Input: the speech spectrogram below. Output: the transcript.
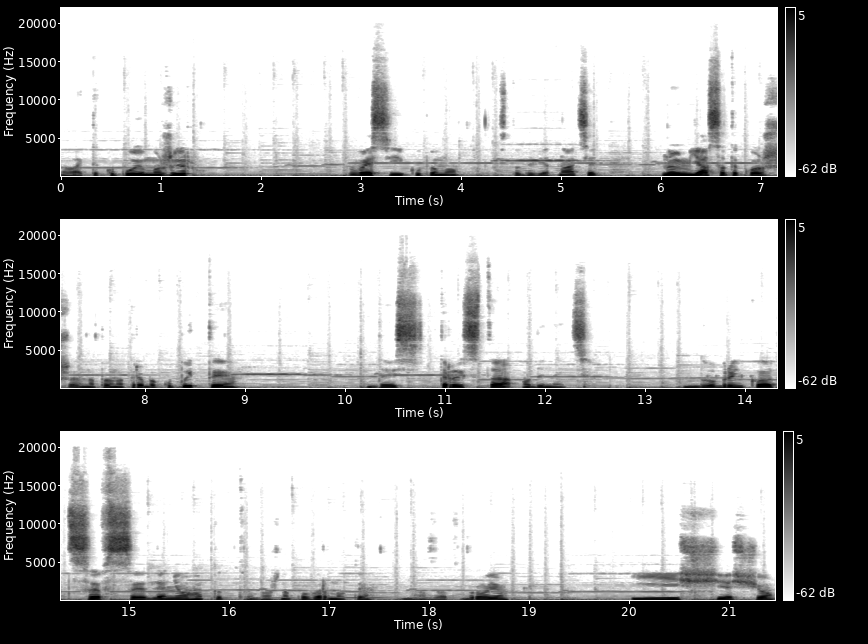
Давайте купуємо жир. Весь її купимо 119. Ну і м'ясо також, напевно, треба купити десь 300 одиниць. Добренько, це все для нього. Тут можна повернути назад зброю. І ще що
